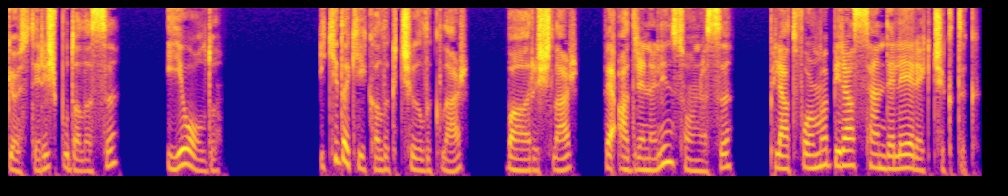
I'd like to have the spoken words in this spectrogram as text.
Gösteriş budalası iyi oldu. İki dakikalık çığlıklar, bağırışlar ve adrenalin sonrası platforma biraz sendeleyerek çıktık.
